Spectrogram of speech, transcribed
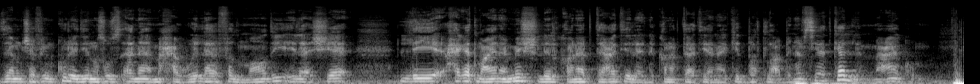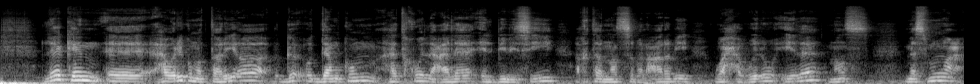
زي ما أنتم شايفين كل دي نصوص أنا محولها في الماضي إلى أشياء لحاجات معينة مش للقناة بتاعتي لأن القناة بتاعتي أنا أكيد بطلع بنفسي أتكلم معاكم. لكن آه، هوريكم الطريقة. قدامكم هدخل على البي بي سي أختار نص بالعربي واحوله إلى نص مسموع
